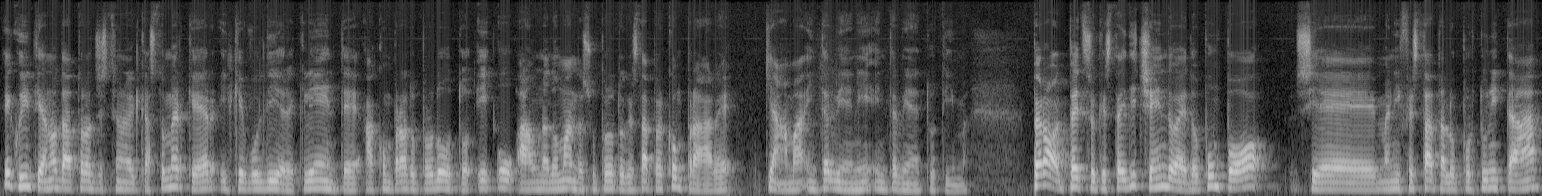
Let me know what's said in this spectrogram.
E quindi ti hanno dato la gestione del customer care, il che vuol dire cliente ha comprato il prodotto e o ha una domanda sul prodotto che sta per comprare, chiama, intervieni e interviene il tuo team. Però il pezzo che stai dicendo è dopo un po' si è manifestata l'opportunità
